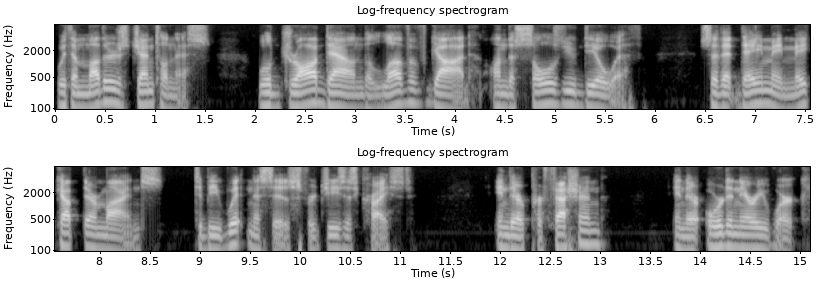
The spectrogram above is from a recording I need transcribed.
with a mother's gentleness, will draw down the love of God on the souls you deal with, so that they may make up their minds to be witnesses for Jesus Christ in their profession, in their ordinary work.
